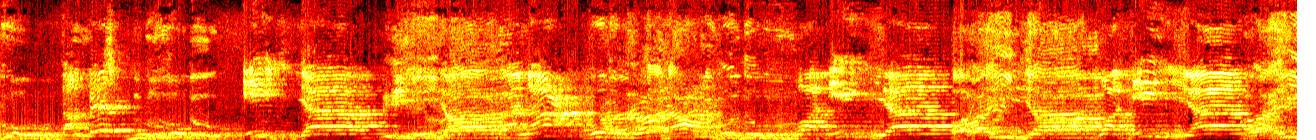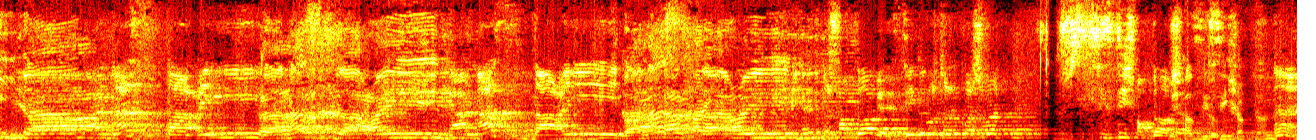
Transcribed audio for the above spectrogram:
গু তাপেশ দু দু ইয়া ইয়া কানাবুদু কানাবুদু ওয়া ইয়া করার সময় সিসি শব্দ হবে। সিসি শব্দ হ্যাঁ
